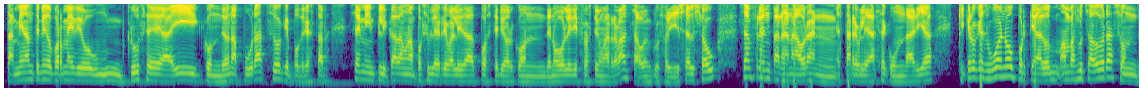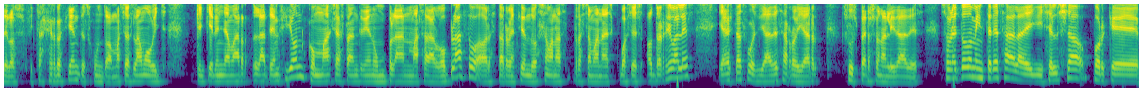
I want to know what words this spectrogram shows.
también han tenido por medio un cruce ahí con Deona Purazzo que podría estar semi implicada en una posible rivalidad posterior con de nuevo Lady Frost en una revancha o incluso Giselle Show se enfrentarán ahora en esta rivalidad secundaria que creo que es bueno porque ambas luchadoras son de los fichajes recientes junto a Masha Slamovich que quieren llamar la atención con Masha están teniendo un plan más a largo plazo ahora estar venciendo semanas tras semanas a otras rivales y a estas pues ya desarrollar sus personalidades sobre todo me interesa la de Giselle Shaw porque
